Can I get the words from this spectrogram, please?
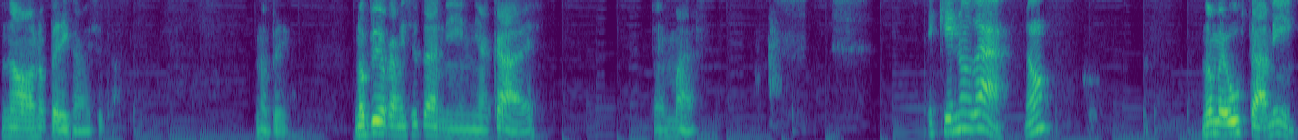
No, no pedí camisetas. No pedí. No pido camiseta ni, ni acá, ¿eh? Es más, Es que no da, ¿no? no me gusta a mí.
